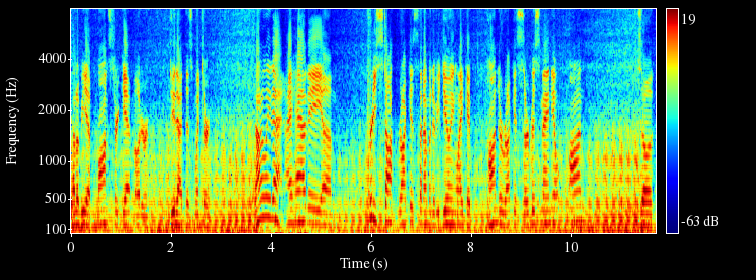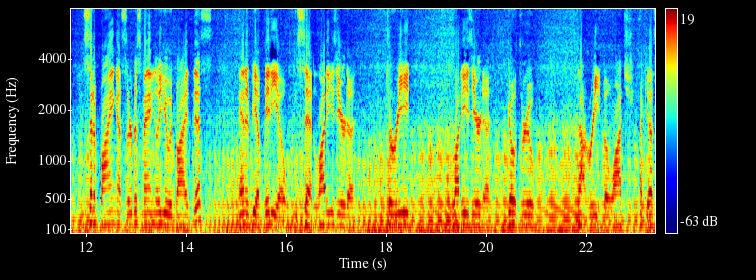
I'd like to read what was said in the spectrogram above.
that'll be a monster Get motor. Do that this winter. Not only that, I have a um, pretty stock Ruckus that I'm going to be doing like a Honda Ruckus service manual on. So instead of buying a service manual, you would buy this and it'd be a video instead. A lot easier to, to read, a lot easier to go through. Not read, but watch, I guess.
